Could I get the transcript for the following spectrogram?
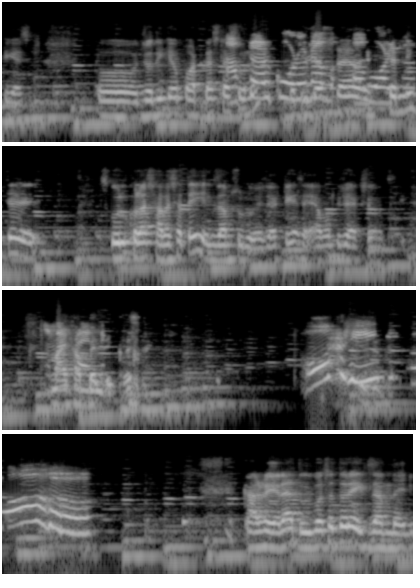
ঠিক আছে। তো যদি কেউ পডকাস্টটা শুনে আফটার করোনা স্কুল খোলার সাথে সাথেই এক্সাম শুরু হয়ে যায় ঠিক আছে? এমন কিছু অ্যাকশন হচ্ছে। মাই হাম্বল রিকোয়েস্ট কারণ এরা দুই বছর ধরে এক্সাম দেয়নি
